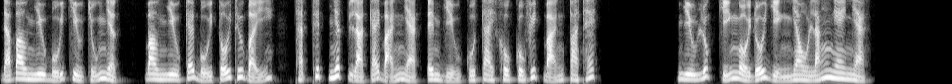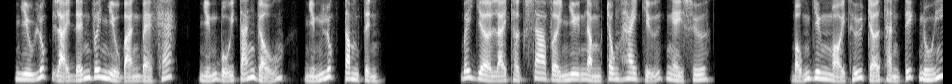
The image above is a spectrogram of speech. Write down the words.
Đã bao nhiêu buổi chiều chủ nhật, bao nhiêu cái buổi tối thứ bảy, Thạch thích nhất là cái bản nhạc êm dịu của tai khô Covid bản Pathet. Nhiều lúc chỉ ngồi đối diện nhau lắng nghe nhạc. Nhiều lúc lại đến với nhiều bạn bè khác, những buổi tán gẫu, những lúc tâm tình. Bây giờ lại thật xa vời như nằm trong hai chữ ngày xưa. Bỗng dưng mọi thứ trở thành tiếc nuối.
